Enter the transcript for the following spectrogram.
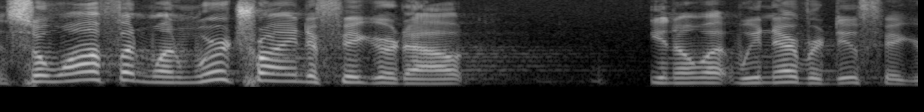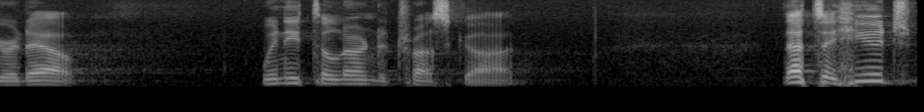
And so often when we're trying to figure it out, you know what? We never do figure it out. We need to learn to trust God. That's a huge,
